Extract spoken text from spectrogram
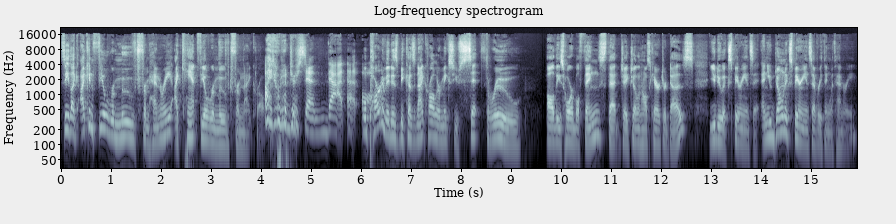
see like I can feel removed from Henry. I can't feel removed from Nightcrawler. i don't understand that at all Well, part of it is because Nightcrawler makes you sit through all these horrible things that Jake Gyllenhaal's character does. You do experience it, and you don't experience everything with Henry.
